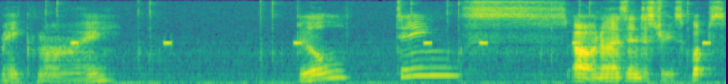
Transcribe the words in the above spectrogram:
make my buildings. Oh no, that's industries. Whoops.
